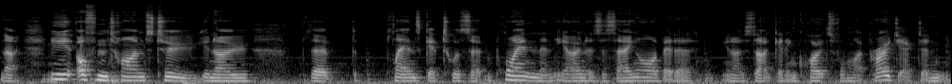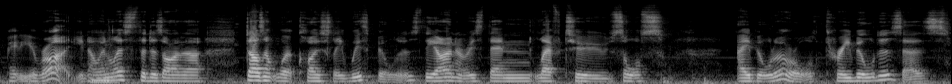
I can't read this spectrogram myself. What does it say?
No, Yeah, oftentimes too, you know, the the plans get to a certain point, and then the owners are saying, "Oh, I better, you know, start getting quotes for my project." And Peter, you're right. You know, Mm. unless the designer doesn't work closely with builders, the owner is then left to source a builder or three builders, as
